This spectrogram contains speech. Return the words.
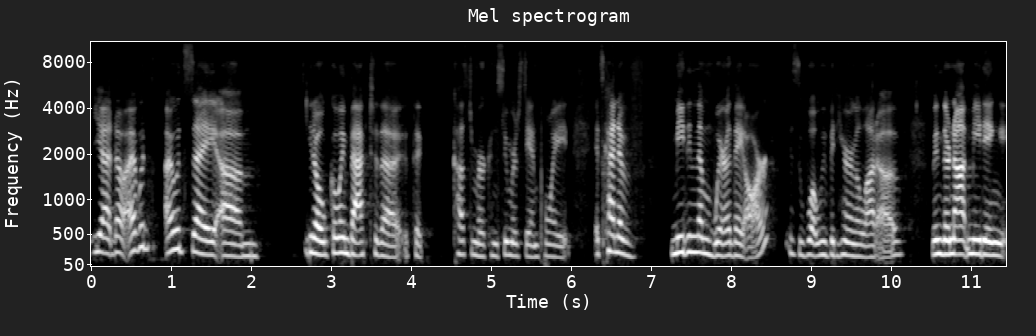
Yeah, no, I would I would say um, you know going back to the the customer consumer standpoint, it's kind of meeting them where they are is what we've been hearing a lot of. I mean, they're not meeting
